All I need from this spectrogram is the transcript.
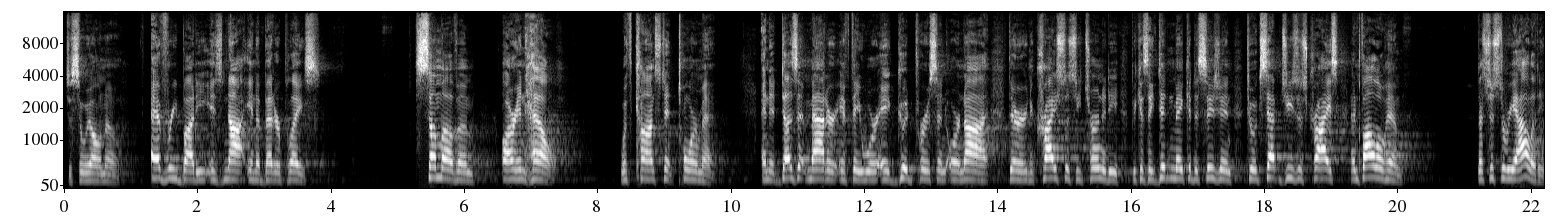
Just so we all know, everybody is not in a better place. Some of them are in hell with constant torment. And it doesn't matter if they were a good person or not, they're in Christless eternity because they didn't make a decision to accept Jesus Christ and follow him. That's just a reality.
